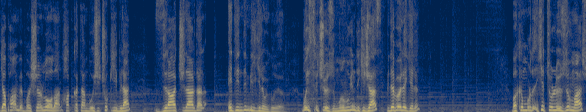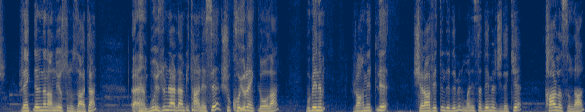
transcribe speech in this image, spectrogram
yapan ve başarılı olan, hakikaten bu işi çok iyi bilen ziraatçilerden edindiğim bilgiyle uyguluyorum. Bu İsviçre üzüm. Bunu bugün dikeceğiz. Bir de böyle gelin. Bakın burada iki türlü üzüm var. Renklerinden anlıyorsunuz zaten. bu üzümlerden bir tanesi şu koyu renkli olan. Bu benim rahmetli Şerafettin dedemin Manisa Demirci'deki tarlasından.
